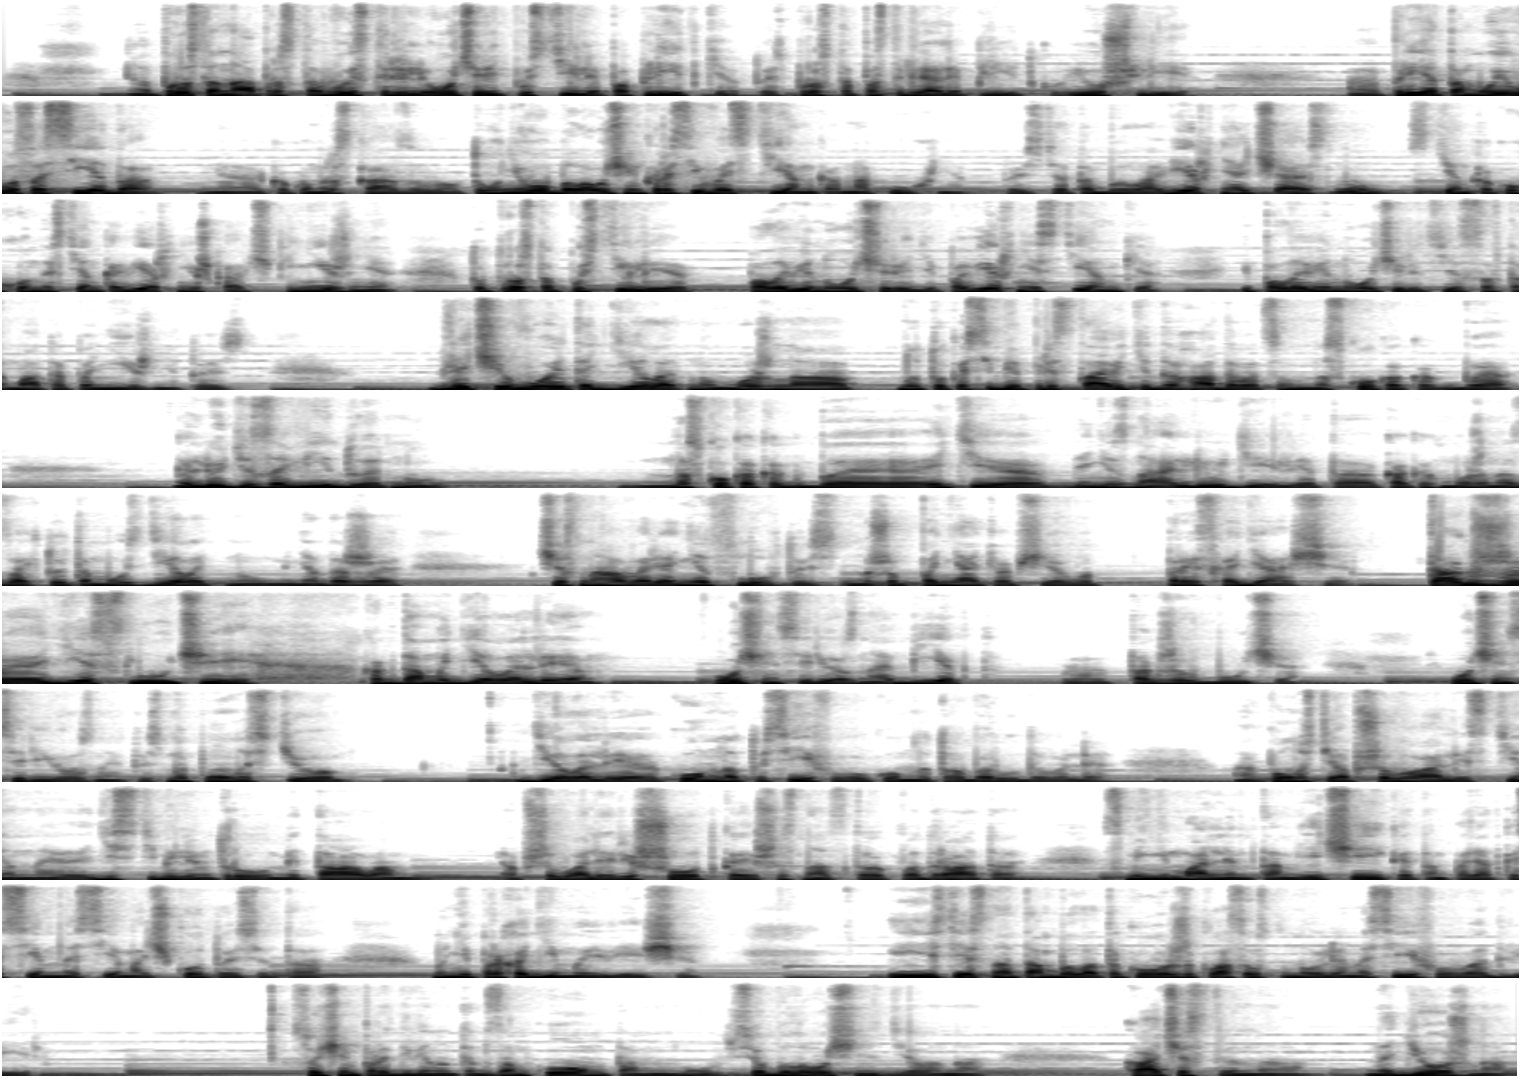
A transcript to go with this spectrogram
Просто-напросто выстрелили, очередь пустили по плитке, то есть просто постреляли плитку и ушли. Э, при этом у его соседа, э, как он рассказывал, то у него была очень красивая стенка на кухне. То есть это была верхняя часть, ну, стенка, кухонная стенка, верхние шкафчики, нижние. То просто пустили половину очереди по верхней стенке и половину очереди с автомата по нижней. То есть для чего это делать, ну, можно ну, только себе представить и догадываться, ну, насколько как бы люди завидуют, ну, насколько как бы эти, я не знаю, люди или это, как их можно назвать, кто это мог сделать, ну, у меня даже, честно говоря, нет слов, то есть, ну, чтобы понять вообще вот происходящее. Также есть случай, когда мы делали очень серьезный объект, э, также в Буче, очень серьезный, то есть мы полностью делали комнату, сейфовую комнату оборудовали, э, полностью обшивали стены 10-миллиметровым металлом, обшивали решеткой 16 квадрата с минимальным там ячейкой, там порядка 7 на 7 очко, то есть это ну, непроходимые вещи. И, естественно, там была такого же класса установлена сейфовая дверь с очень продвинутым замком, там ну, все было очень сделано качественно, надежно.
